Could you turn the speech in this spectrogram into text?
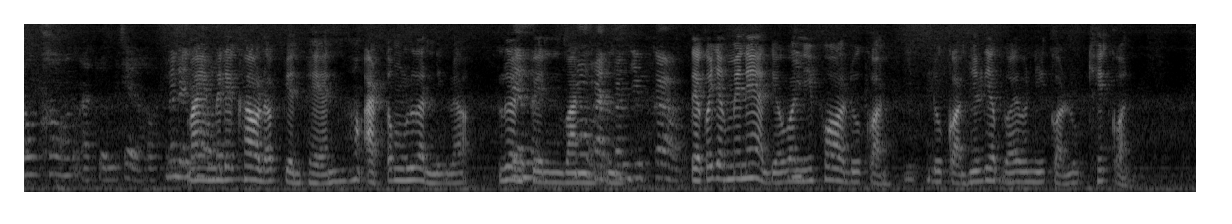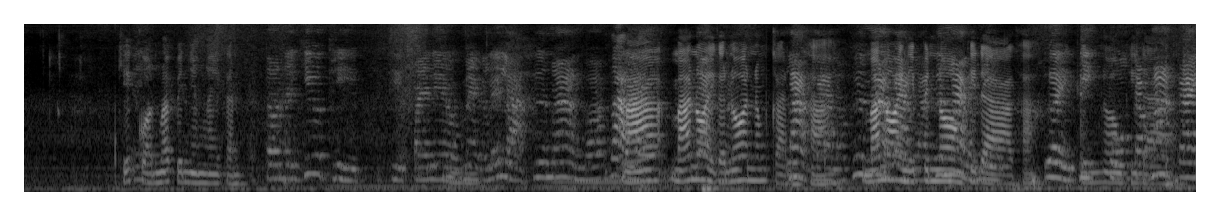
ต้องเข้าห้องอัดเลยไม่ใช่เหรอครับไม่ได้ไม่ไม่ได้เข้าแล้วเปลี่ยนแผนห้องอัดต้องเลื่อนอีกแล้ว เลื่อนเป็นวันห้องอัดอื่วันนยี่สิบเก้าแต่ก็ยังไม่แน่ เดี๋ยววันนี้พ่อดูก่อน ดูก่อนให้เรียบร้อยวันนี้ก่อนลูกเช็คก่อนเช็คก่อนว่าเป็นยังไงกันตอนในคิวถีบถีบไปแล้วแม่ก็เลยลากขึ้นมาว่า ม้าม้าน้อยกับนอนน้ำกันค่ะม้าน้อยนี่เป็นน้องธิดาค่ะ เอ้ยพลิกโตกลับมากาย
